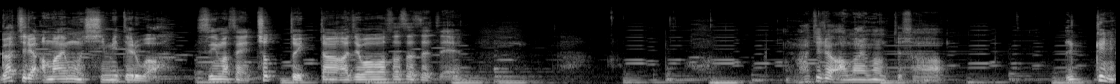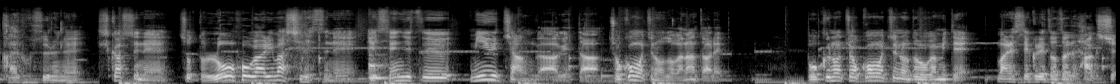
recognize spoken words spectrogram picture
ガチで甘いもん染みてるわ。すいません。ちょっと一旦味わわさせて。マジで甘いもんってさ、一気に回復するね。しかしね、ちょっと朗報がありましてですね、え、先日、みゆちゃんがあげたチョコ餅の動画、なんとあれ、僕のチョコ餅の動画見て、真似してくれたとで拍手。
